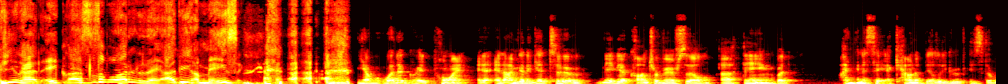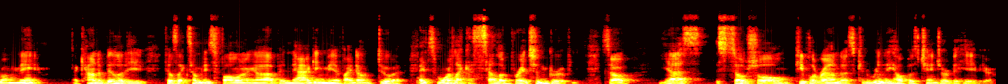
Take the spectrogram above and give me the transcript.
You had eight glasses of water today. I'd be amazing. yeah, what a great point. And, and I'm going to get to maybe a controversial uh, thing, but I'm going to say accountability group is the wrong name. Accountability feels like somebody's following up and nagging me if I don't do it. It's more like a celebration group. So, yes, social people around us can really help us change our behavior.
